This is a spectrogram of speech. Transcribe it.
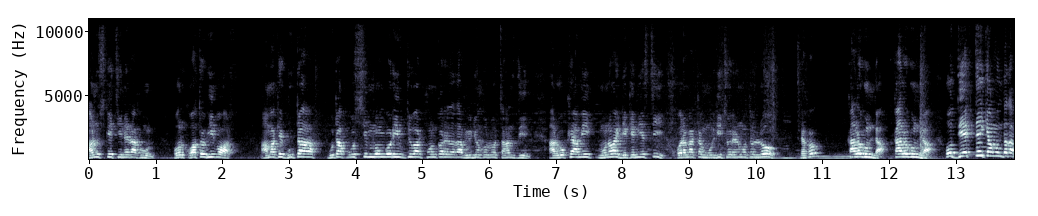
মানুষকে চিনে রাখুন, ওর কত ভিবর্স আমাকে গোটা গোটা পশ্চিমবঙ্গের ইউটিউবার ফোন করে, দাদা ভিডিও করব চান্স দিন। আর ওকে আমি, মনে হয় ডেকে নিয়ে এসেছি ওরম একটা মুরগি চোরের মতো লোক। দেখো, কালো গুন্ডা কালো গুন্ডা। ও দেখতেই কেমন, দাদা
